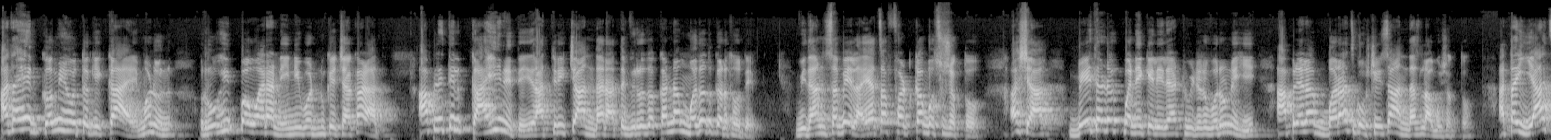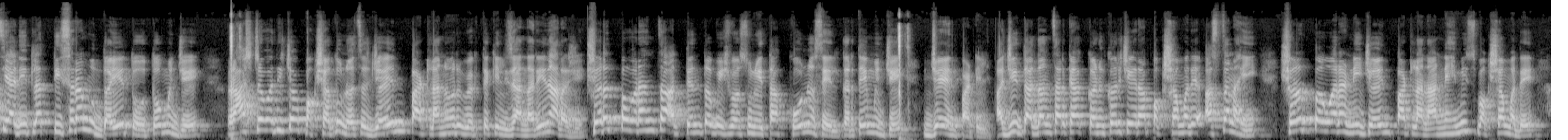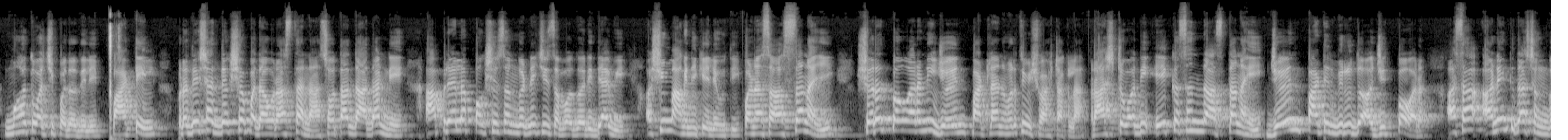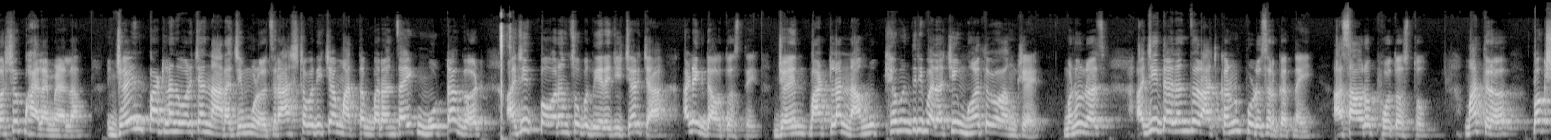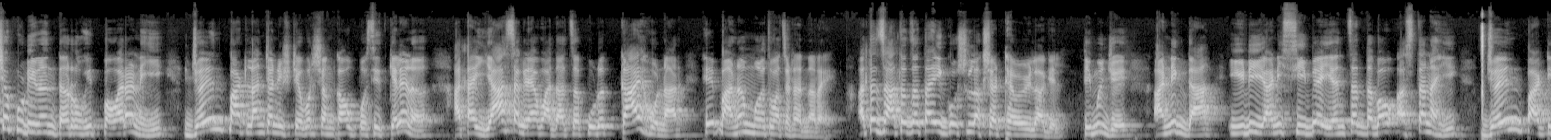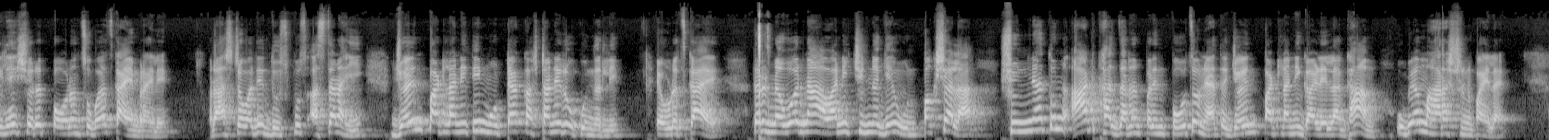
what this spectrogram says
आता हे कमी होतं की काय म्हणून रोहित पवारांनी निवडणुकीच्या काळात आपल्यातील काही नेते रात्रीच्या अंधारात विरोधकांना मदत करत होते. विधानसभेला याचा फटका बसू शकतो. अशा बेधडकपणे केलेल्या ट्विटरवरूनही आपल्याला बऱ्याच गोष्टीचा अंदाज लागू शकतो. आता याच यादीतला तिसरा मुद्दा येतो तो म्हणजे राष्ट्रवादीच्या पक्षातूनच जयंत पाटलांवर व्यक्त केली जाणारी नाराजी. शरद पवारांचा अत्यंत विश्वासू नेता कोण असेल तर ते म्हणजे जयंत पाटील. अजितदादांसारख्या कणकर चेहरा पक्षामध्ये असतानाही शरद पवारांनी जयंत पाटलांना नेहमीच पक्षामध्ये महत्वाची पदं दिली. पाटील प्रदेशाध्यक्ष पदावर असताना स्वतः दादांनी आपल्याला पक्ष संघटनेची जबाबदारी द्यावी अशी मागणी केली होती. पण असं असतानाही शरद पवारांनी जयंत पाटलांवरच विश्वास टाकला. राष्ट्रवादी एकसंध असतानाही जयंत पाटील विरुद्ध अजित पवार असा अनेकदा संघर्ष पाहायला मिळाला. जयंत पाटलांवरच्या नाराजीमुळेच राष्ट्रवादीच्या मातब्बरांचा एक मोठा गट अजित पवारांसोबत गेल्याची चर्चा अनेकदा होत असते. जयंत पाटलांना मुख्यमंत्री पदाची महत्वाकांक्षा आहे. म्हणूनच अजितदादांचं राजकारण पुढे सरकत नाही असा आरोप होत असतो. मात्र पक्षफुटीनंतर रोहित पवारांनीही जयंत पाटलांच्या निष्ठेवर शंका उपस्थित केल्यानं आता या सगळ्या वादाचं पुढं काय होणार हे पाहणं महत्वाचं ठरणार आहे. आता जाता जाता एक गोष्ट लक्षात ठेवावी लागेल. ती म्हणजे अनेकदा ईडी आणि सीबीआय यांचा दबाव असतानाही जयंत पाटील हे शरद पवारांसोबतच कायम राहिले. राष्ट्रवादी धुसफूस असतानाही जयंत पाटलांनी ती मोठ्या कष्टाने रोखून धरली. एवढंच काय? तर नवं नाव आणि चिन्ह घेऊन पक्षाला शून्यातून आठ खासदारांपर्यंत पोहोचवण्यात जयंत पाटलांनी गाळलेला घाम उभ्या महाराष्ट्रानं पाहिलाय.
